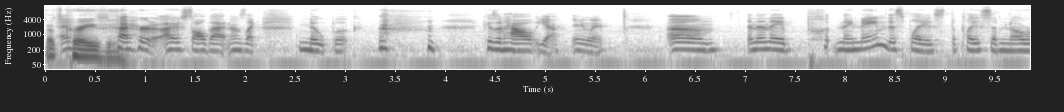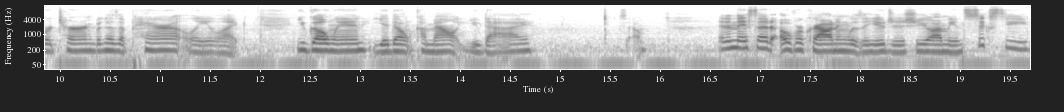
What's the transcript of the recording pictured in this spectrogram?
That's And crazy. I heard, I saw that, and I was like, Notebook, because of how. Yeah. Anyway, um, and then they put they named this place the place of no return because apparently, like, you go in, you don't come out, you die. So, and then they said overcrowding was a huge issue. I mean, sixty.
